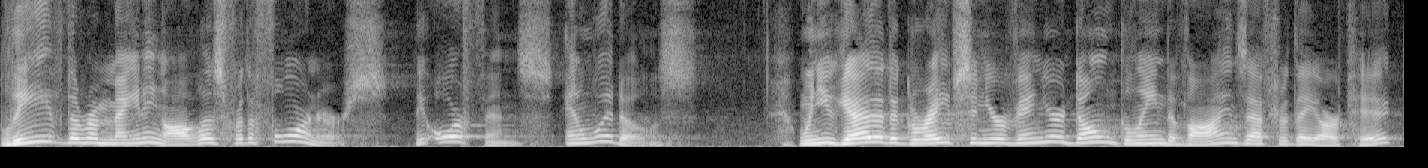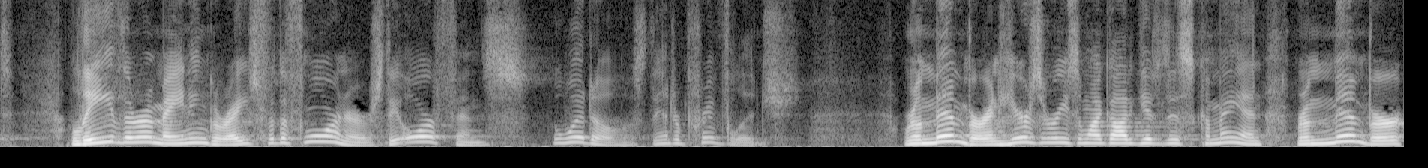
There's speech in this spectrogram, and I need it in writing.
Leave the remaining olives for the foreigners, the orphans, and widows. When you gather the grapes in your vineyard, don't glean the vines after they are picked. Leave the remaining grapes for the foreigners, the orphans, the widows, the underprivileged. Remember, and here's the reason why God gives this command remember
